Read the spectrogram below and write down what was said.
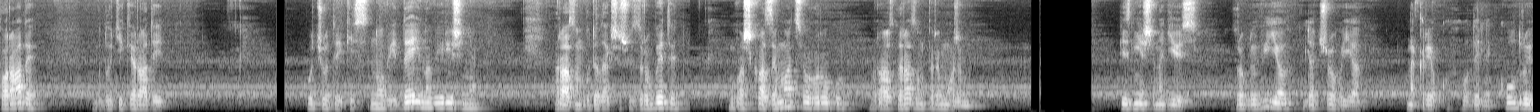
поради. Буду тільки радий почути якісь нові ідеї, нові рішення. Разом буде легше щось зробити. Важка зима цього року. Раз- Разом переможемо. Пізніше, надіюсь, зроблю відео, для чого я накрив холодильник ковдрою.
